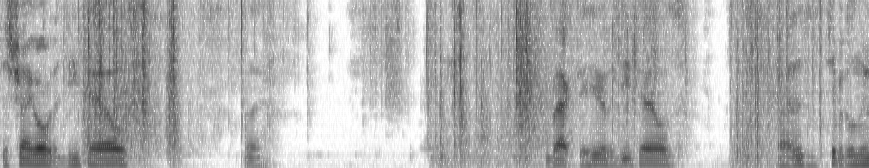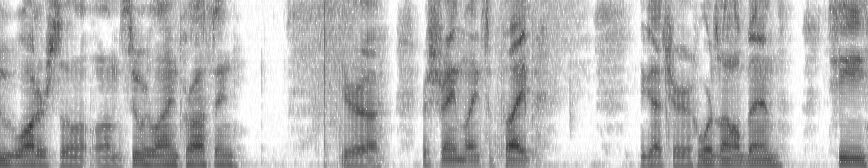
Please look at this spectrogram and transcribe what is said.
just trying to go over the details. back to here, the details. Alright, this is typical new water so um, sewer line crossing. Your uh, restrained lengths of pipe. You got your horizontal bend, T,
